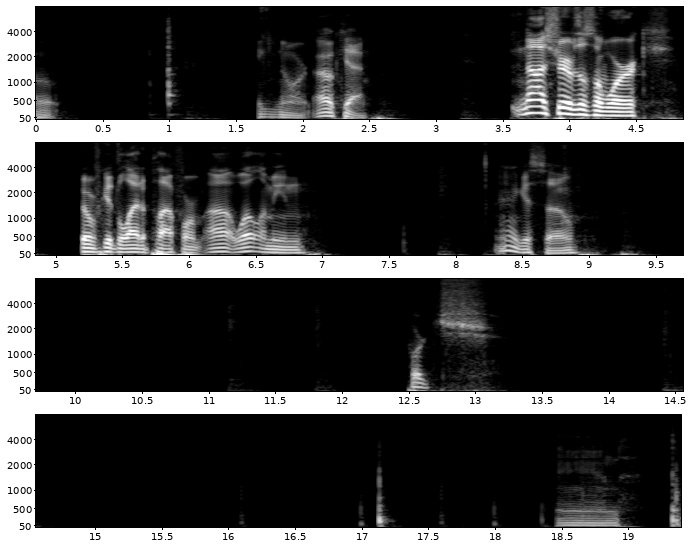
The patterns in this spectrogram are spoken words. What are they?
Oh, ignored. Okay. Not sure if this will work. Don't forget to light a platform. Uh, well, I mean, yeah, I guess so. Torch. And all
